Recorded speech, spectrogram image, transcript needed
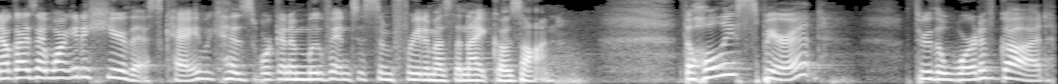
Now guys, I want you to hear this, okay? Because we're going to move into some freedom as the night goes on. The Holy Spirit through the word of God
